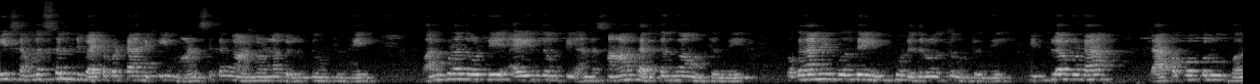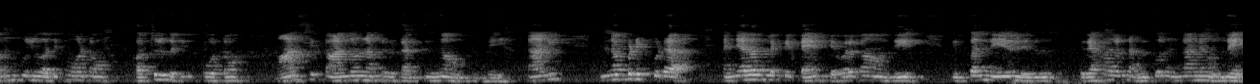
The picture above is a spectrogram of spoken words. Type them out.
ఈ సమస్యల నుంచి బయటపడటానికి మానసికంగా ఆందోళన పెరుగుతూ ఉంటుంది. అనుకున్నది ఒకటి ఐదు ఒకటి అన్న సామెత అధికంగా ఉంటుంది. ఒకదానికి పోతే ఇంకోటి ఎదురవుతూ ఉంటుంది. ఇంట్లో కూడా రాకపోకలు బంధువులు అధికమవటం ఖర్చులు పెరిగిపోవటం మానసిక ఆందోళన అధికంగా ఉంటుంది. కానీ ఉన్నప్పటికీ కూడా కన్యారాశులకి టైం ఫేవర్గా ఉంది. ఇబ్బంది ఏం లేదు. గ్రహాలకు అనుకూలంగానే ఉన్నాయి.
